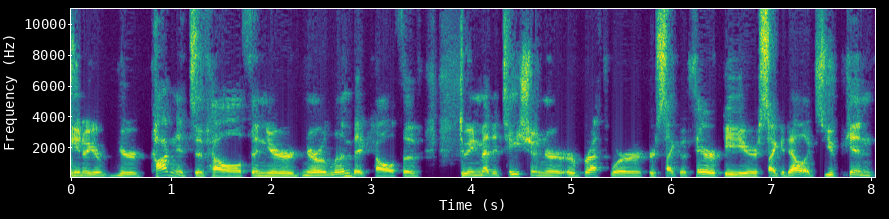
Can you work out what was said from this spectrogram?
you know your your cognitive health and your neurolimbic health of doing meditation or, or breath work or psychotherapy or psychedelics. You can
